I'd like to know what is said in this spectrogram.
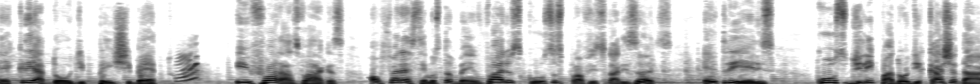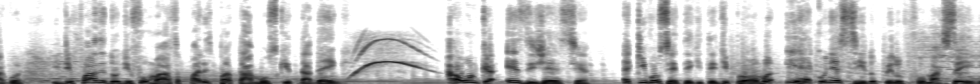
é criador de peixe beto. E fora as vagas, oferecemos também vários cursos profissionalizantes, entre eles curso de limpador de caixa d'água e de fazedor de fumaça para espantar mosquito da dengue. A única exigência é que você tem que ter diploma e reconhecido pelo Fumacê.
